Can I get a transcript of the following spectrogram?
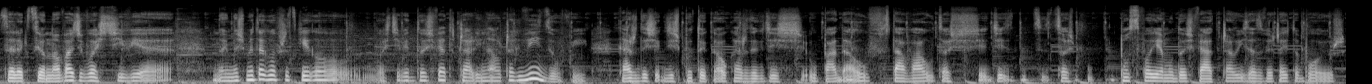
selekcjonować właściwie. No i myśmy tego wszystkiego właściwie doświadczali na oczach widzów i każdy się gdzieś potykał, każdy gdzieś upadał, wstawał, coś, coś po swojemu doświadczał i zazwyczaj to było już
